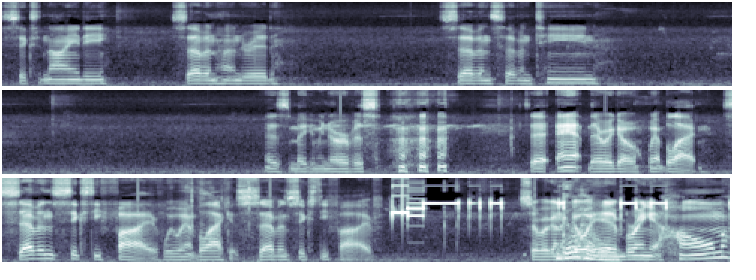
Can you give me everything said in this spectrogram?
690, 700, 717. This is making me nervous. that ant, there we go, went black. 765. We went black at 765. So we're gonna go, go ahead and bring it home.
